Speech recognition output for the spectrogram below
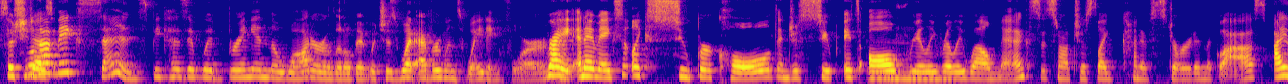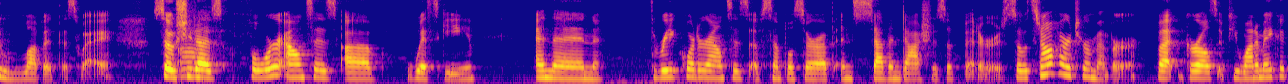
So she well, does that makes sense because it would bring in the water a little bit, which is what everyone's waiting for. Right, and it makes it like super cold and just super. It's all really, Mm. really well mixed. It's not just like kind of stirred in the glass. I love it this way. So she does four ounces of whiskey, and then three quarter ounces of simple syrup and seven dashes of bitters. So it's not hard to remember. But girls, if you want to make a,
